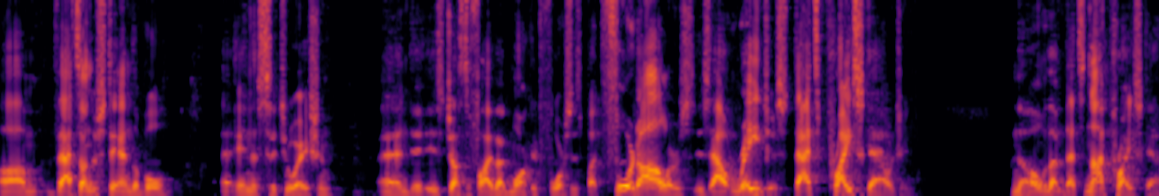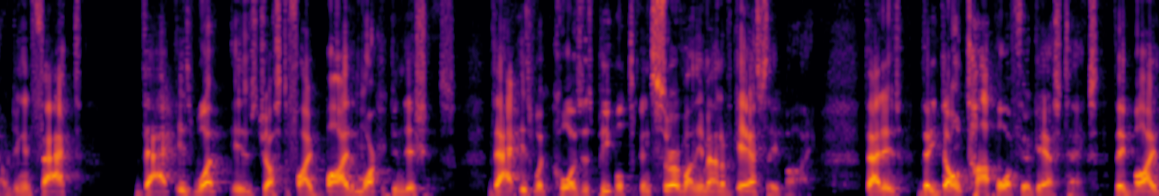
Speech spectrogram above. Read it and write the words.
Um, that's understandable in this situation and it is justified by market forces. But $4 is outrageous. That's price gouging. No, that, that's not price gouging. In fact, that is what is justified by the market conditions. That is what causes people to conserve on the amount of gas they buy. That is, they don't top off their gas tanks. They buy,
